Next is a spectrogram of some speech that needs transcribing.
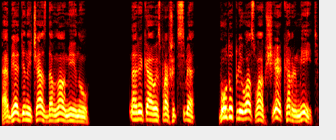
Обеденный час давно минул. Наверняка вы спрашиваете себя, будут ли вас вообще кормить?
